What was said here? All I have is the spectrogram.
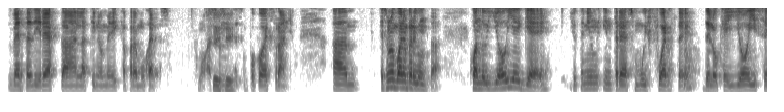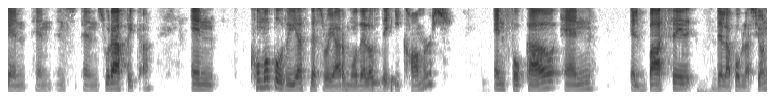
venta directa en Latinoamérica para mujeres. Como es, un, es, un, poco extraño. es una buena pregunta. Cuando yo llegué, yo tenía un interés muy fuerte de lo que yo hice en, en, en, en Sudáfrica, en cómo podrías desarrollar modelos de e-commerce enfocado en el base de la población,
